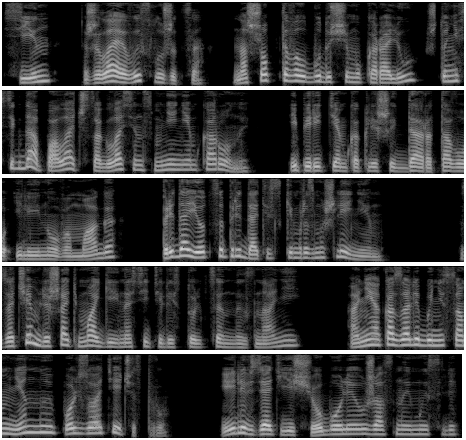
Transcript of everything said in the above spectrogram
Син, желая выслужиться, нашептывал будущему королю, что не всегда палач согласен с мнением короны, и перед тем, как лишить дара того или иного мага, предается предательским размышлениям, Зачем лишать магии носителей столь ценных знаний? Они оказали бы несомненную пользу Отечеству. Или взять еще более ужасные мысли.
